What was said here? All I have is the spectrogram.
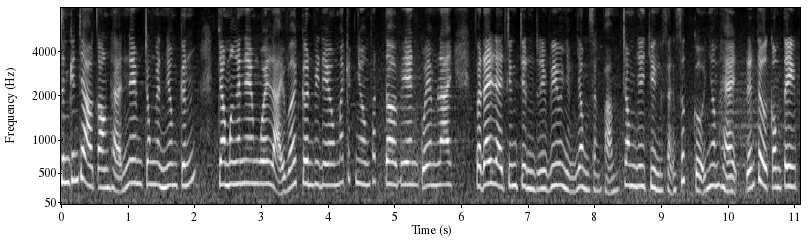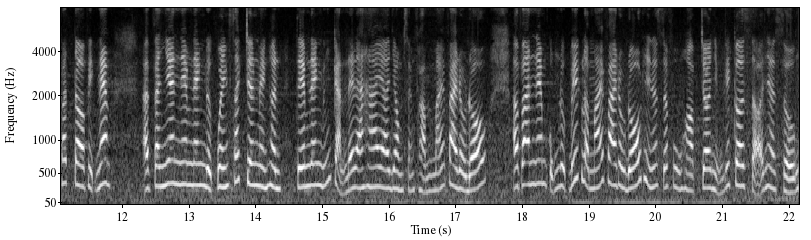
Xin kính chào toàn thể anh em trong ngành nhôm kính. Chào mừng anh em quay lại với kênh video Máy cắt nhôm Factor VN của em Lai. Và đây là chương trình review những dòng sản phẩm trong dây chuyền sản xuất cửa nhôm hệ đến từ công ty Factor Việt Nam. À, và như anh em đang được quan sát trên màn hình thì em đang đứng cạnh đây là hai à, dòng sản phẩm máy phay đầu đố. À, và anh em cũng được biết là máy phay đầu đố thì nó sẽ phù hợp cho những cái cơ sở nhà xưởng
